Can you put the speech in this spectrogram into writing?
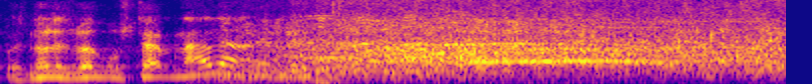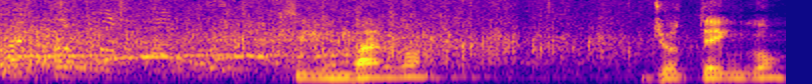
pues no les va a gustar nada. Sin embargo, yo tengo,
